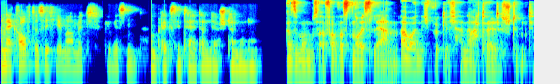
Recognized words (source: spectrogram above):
Man erkauft es sich immer mit gewissen Komplexität an der Stelle. Dann. Also man muss einfach was Neues lernen, aber nicht wirklich ein Nachteil, das stimmt.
